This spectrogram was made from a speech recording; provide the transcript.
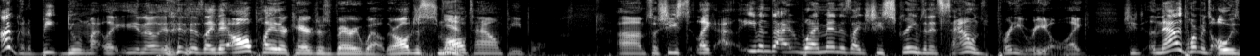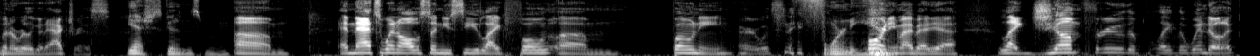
I'm gonna beat doing my like you know. It is like they all play their characters very well. They're all just small town people. Um, so she's like, even th- what I meant is like she screams and it sounds pretty real. Like she, Natalie Portman's always been a really good actress. Yeah, she's good in this movie. Um, and that's when all of a sudden you see like phone, um, phony or what's his name? Forney. Forney, my bad. Yeah, like jump through the like the window, like.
